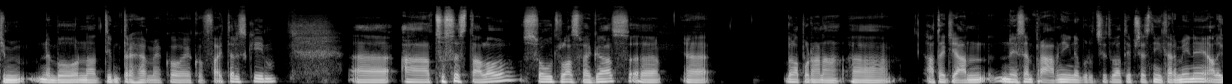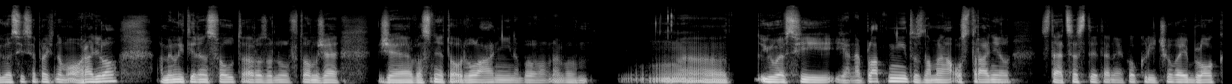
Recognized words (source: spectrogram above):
tím, nebo nad tím trhem jako, jako fighterským. Eh, a co se stalo? Soud v Las Vegas eh, eh, byla podána a teď já nejsem právník, nebudu citovat ty přesné termíny, ale UFC se proti tomu ohradilo a minulý týden soud rozhodnul v tom, že, že vlastně to odvolání nebo, nebo UFC je neplatný, to znamená ostranil z té cesty ten jako klíčový blok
